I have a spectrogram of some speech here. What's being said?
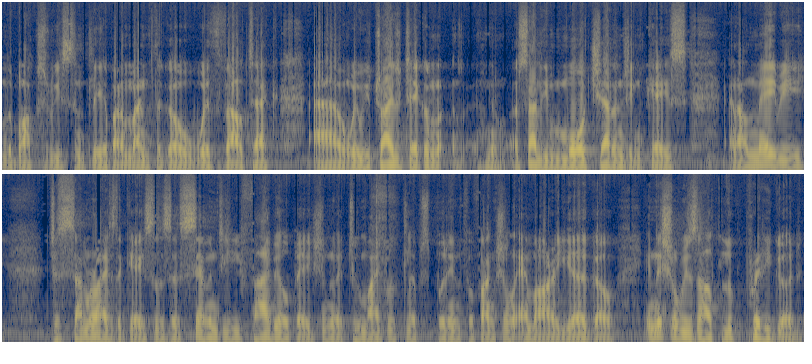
the box recently, about a month ago, with Valtech, uh, where we tried to take on you know, a slightly more challenging case. And I'll maybe just summarize the case. So this is a 75-year-old patient who had two MitraClips put in for functional MR a year ago. Initial result looked pretty good,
